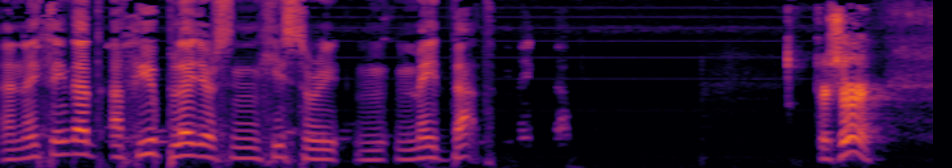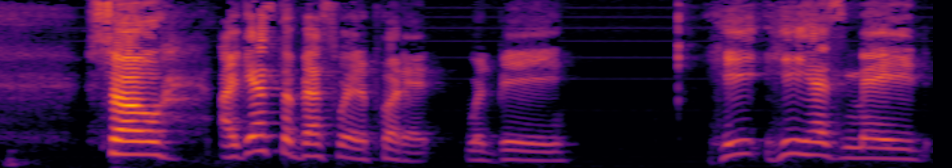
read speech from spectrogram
and I think that a few players in history m- made that. For sure. So I guess the best way to put it would be he he has made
